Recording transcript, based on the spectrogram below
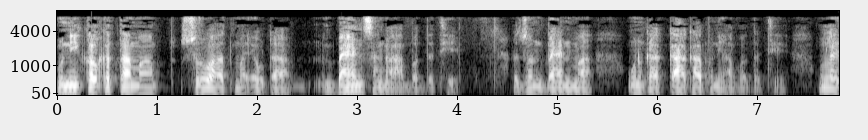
उनी कलकत्तामा शुरूआतमा एउटा ब्याण्डसँग आबद्ध थिए जुन ब्याण्डमा उनका काका पनि आबद्ध थिए उनलाई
